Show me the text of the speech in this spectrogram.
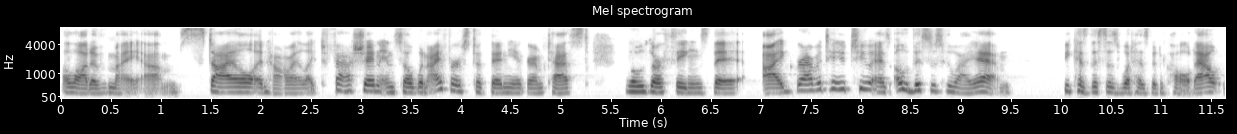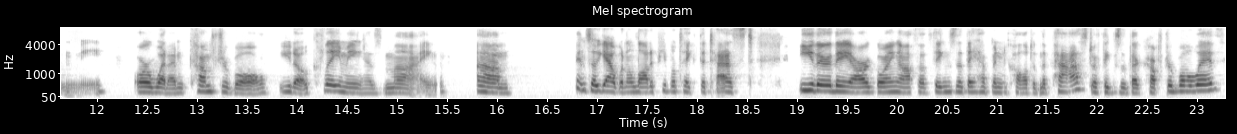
a lot of my um, style and how I liked fashion. And so when I first took the Enneagram test, those are things that I gravitated to as, oh, this is who I am, because this is what has been called out in me or what I'm comfortable, you know, claiming as mine. Um, and so, yeah, when a lot of people take the test, either they are going off of things that they have been called in the past or things that they're comfortable with.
